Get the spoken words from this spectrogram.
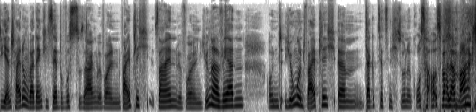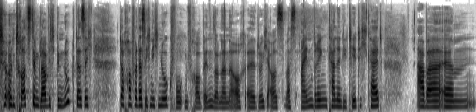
Die Entscheidung war, denke ich, sehr bewusst zu sagen, wir wollen weiblich sein, wir wollen jünger werden. Und jung und weiblich, ähm, da gibt's jetzt nicht so eine große Auswahl am Markt und trotzdem glaube ich genug, dass ich doch hoffe, dass ich nicht nur Quotenfrau bin, sondern auch äh, durchaus was einbringen kann in die Tätigkeit. Aber ähm,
